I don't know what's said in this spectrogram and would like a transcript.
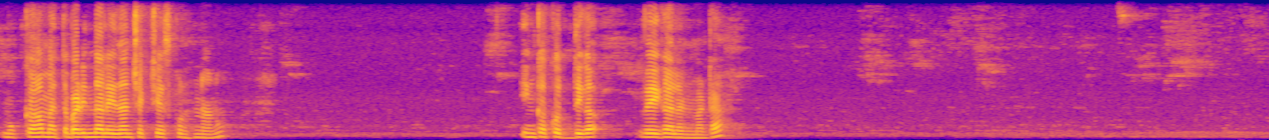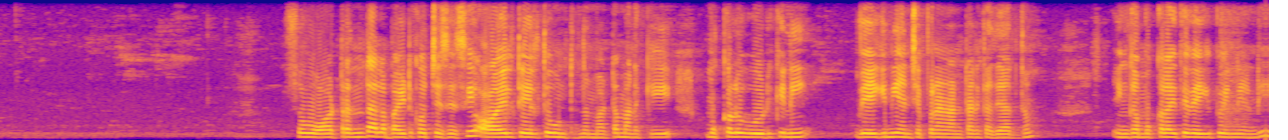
ముక్క మెత్తబడిందా లేదా అని చెక్ చేసుకుంటున్నాను. ఇంకా కొద్దిగా వేగాలన్నమాట. సో వాటర్ అంతా అలా బయటకు వచ్చేసేసి ఆయిల్ తేలుతూ ఉంటుందన్నమాట. మనకి ముక్కలు ఉడికిని వేగిని అని చెప్పి నేను అంటానికి అదే అర్థం. ఇంకా ముక్కలు అయితే వేగిపోయినాయండి.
